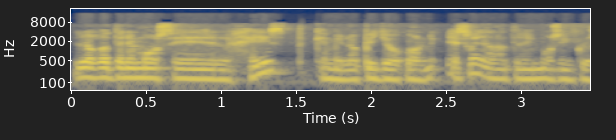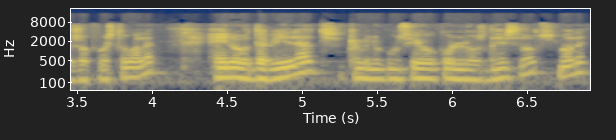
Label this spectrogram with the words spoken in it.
Luego tenemos el haste, que me lo pillo con eso, ya lo tenemos incluso puesto, ¿vale? Halo of the Village, que me lo consigo con los de esos, ¿vale?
